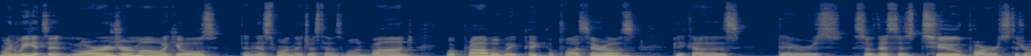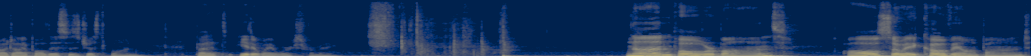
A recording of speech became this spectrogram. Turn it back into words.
When we get to larger molecules than this one that just has one bond, we'll probably pick the plus arrows because there's, so this is two parts to draw a dipole. This is just one, but either way works for me. Nonpolar bonds, also a covalent bond,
